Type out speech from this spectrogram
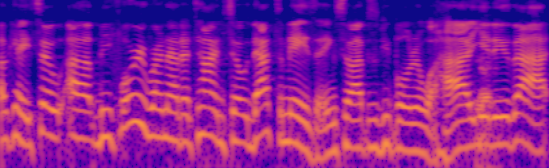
okay, so uh, before we run out of time, so that's amazing. So obviously people know, well, how do you do that?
